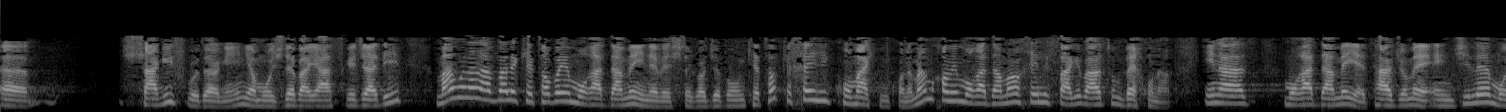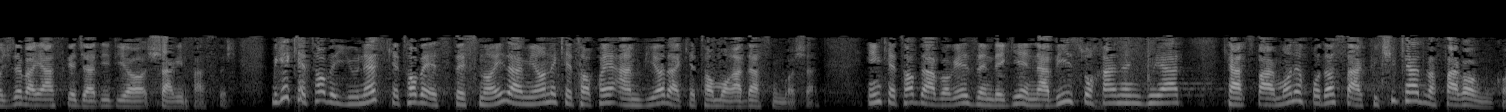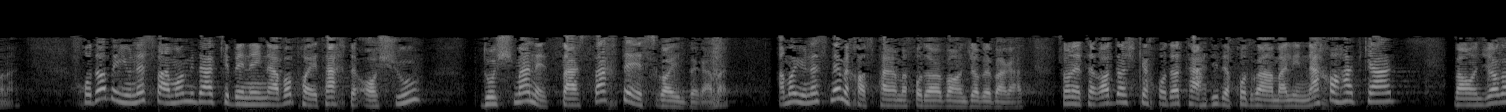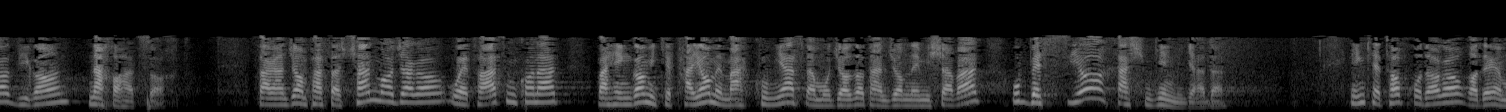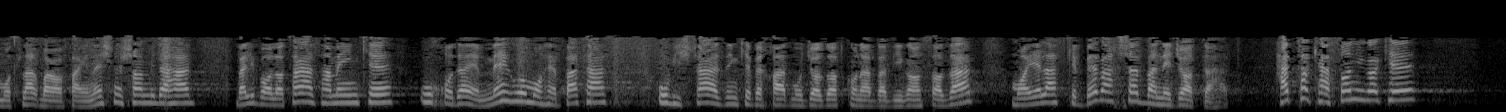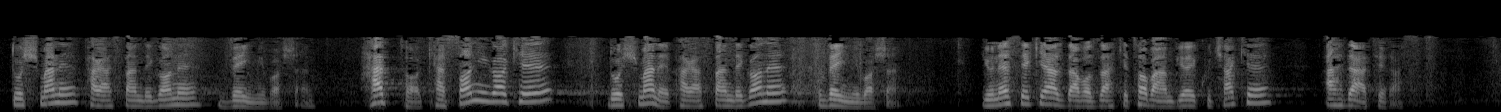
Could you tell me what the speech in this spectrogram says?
شریف رو دارین یا مجده برای عصر جدید معمولا اول کتاب های مقدمه ای نوشته راجع به اون کتاب که خیلی کمک می‌کنه. من می‌خوام این مقدمه رو خیلی سریع براتون بخونم. این از مقدمه ترجمه انجیل مجده برای عصر جدید یا شریف هستش. میگه کتاب یونس کتاب استثنایی در میان کتاب های انبیا در کتاب مقدس می باشد این کتاب درباره زندگی نبی سخن می‌گوید که از فرمان خدا سرپیچی کرد و فرار می کند. خدا به یونس فرمان می‌دهد که به نینوا پایتخت آشور دشمن سرسخت اسرائیل برود. اما یونس نمی‌خواست پیام خدا را به آنجا ببرد. چون اعتقاد داشت که خدا تهدید خود را عملی نخواهد کرد و آنجا را ویران نخواهد ساخت سرانجام پس از چند ماجرا او اطاعت می کند و هنگامی که پیام محکومیت و مجازات انجام نمی شود او بسیار خشمگین می گردد. این کتاب خدا را قادر مطلق بر آفرینش نشان می دهد ولی بالاتر از همه این که او خدای مهر و محبت است او بیشتر از این که بخواهد مجازات کند و ویران سازد مایل است که ببخشد و نجات دهد. حتی کسانی را که دشمن پرستندگان وی می باشند حتی کسانی را که دشمن پرستندگان وی می باشند یونس یکی از دوازده کتاب انبیای کوچک عهد عتیق است.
